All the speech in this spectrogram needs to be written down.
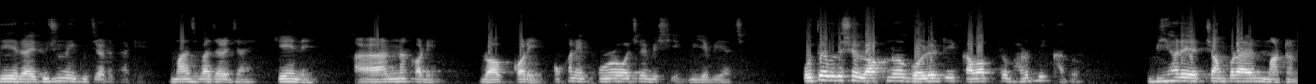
দে রায় দুজনেই গুজরাটে থাকে। মাছ বাজারে যায় কেনে আর রান্না করে, ব্লগ করে, ওখানে পনেরো বছরের বেশি বিজেপি আছে। উত্তরপ্রদেশের লখনৌ গোলেটি, কাবাব তো ভারত বিখ্যাত। বিহারের চম্পারায়ণ, মাটন।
